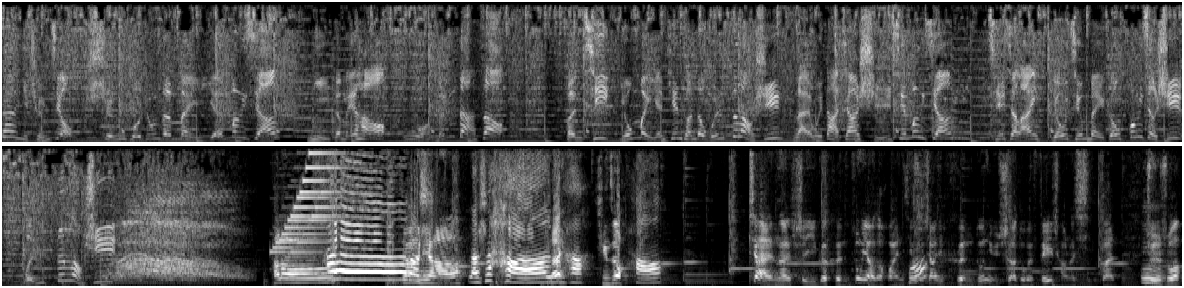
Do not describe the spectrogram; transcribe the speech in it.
带你成就生活中的美颜梦想。你的美好，我们打造。本期由美颜天团的文森老师来为大家实现梦想。接下来有请美妆风向师文森老师。Hello，Hello，嘉你好，老师好，你好，请坐。好，接下来呢是一个很重要的环节，哦我相信很多女士啊都会非常的喜欢，嗯就是说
